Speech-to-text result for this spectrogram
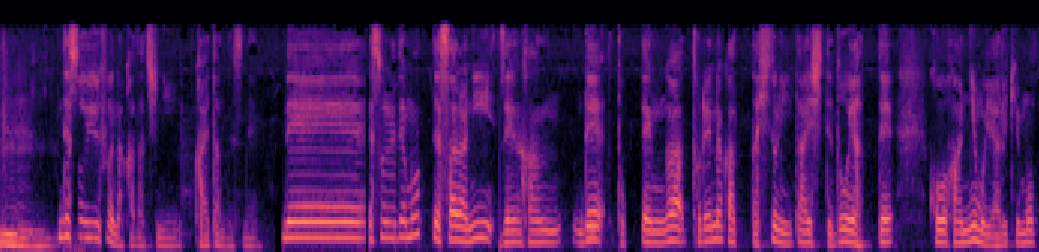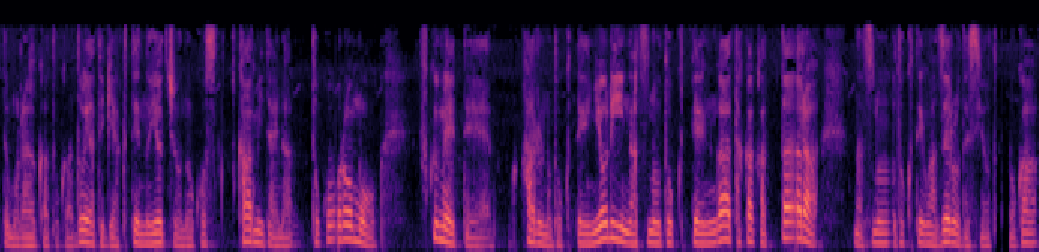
うん。で、そういう風な形に変えたんですね。で、それでもってさらに前半で得点が取れなかった人に対してどうやって後半にもやる気持ってもらうかとか、どうやって逆転の余地を残すかみたいなところも含めて、春の得点より夏の得点が高かったら、夏の得点はゼロですよとか、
